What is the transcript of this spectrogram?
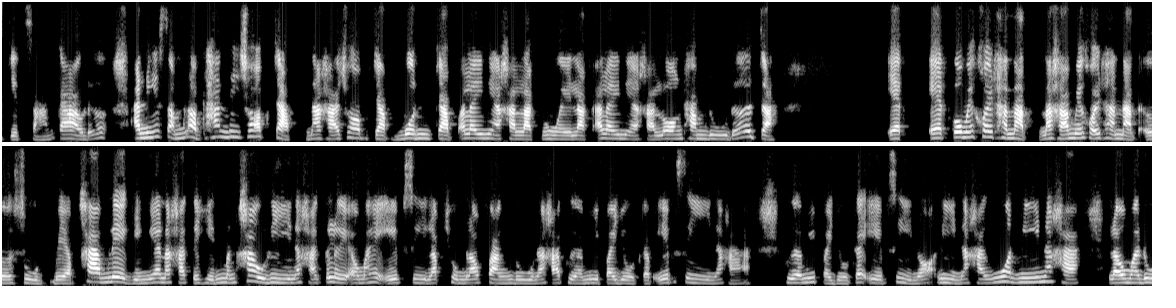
284739 เด้ออันนี้สำหรับท่านที่ชอบจับนะคะ ชอบจับบนจับอะไรเนี่ยค่ะ หลักหน่วยหลักอะไรเนี่ยค่ะ ลองทำดูเด้อจ้ะ แอดก็ไม่ค่อยถนัดนะคะ ไม่ค่อยถนัดเออสูตรแบบข้ามเลขอย่างเงี้ยนะคะ แต่เห็นมันเข้าดีนะคะ ก็เลยเอามาให้ FC รับชมรับฟังดูนะคะเผื่อมีประโยชน์กับ FC นะคะเผื่อมีประโยชน์กับ FC เนาะนี่นะคะ งวดนี้นะคะ เรามาดู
